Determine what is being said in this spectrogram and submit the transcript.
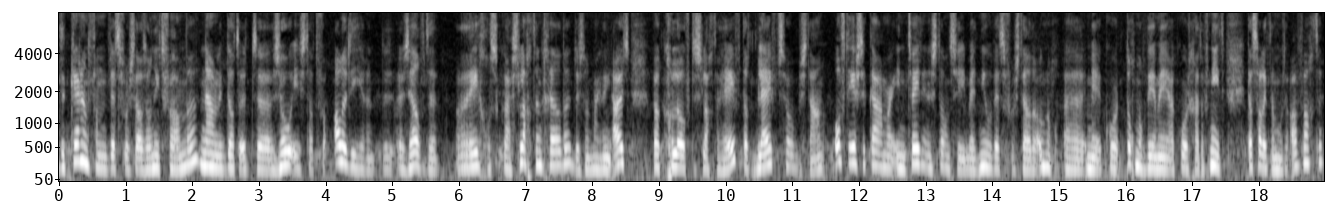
de kern van het wetsvoorstel zal niet veranderen. Namelijk dat het uh, zo is dat voor alle dieren dezelfde regels qua slachten gelden. Dus dat maakt niet uit welk geloof de slachter heeft. Dat blijft zo bestaan. Of de Eerste Kamer in tweede instantie met het nieuwe wetsvoorstel... er ook nog, uh, mee akkoord, toch nog weer mee akkoord gaat of niet... dat zal ik dan moeten afwachten.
